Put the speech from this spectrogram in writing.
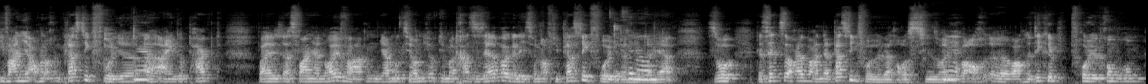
die waren ja auch noch in Plastikfolie äh, eingepackt, weil das waren ja Neuwaren. Die haben uns ja auch nicht auf die Matratze selber gelegt, sondern auf die Plastikfolie genau. hinterher. So, das hättest du auch einfach an der Plastikfolie da rausziehen sollen. War, auch, äh, war auch eine dicke Folie drumherum.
